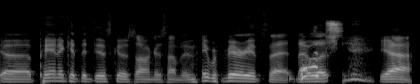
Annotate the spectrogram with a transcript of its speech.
a, a Panic at the Disco song or something. They were very upset. And I was, yeah,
